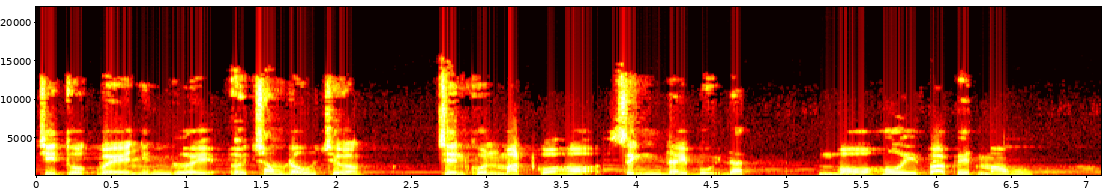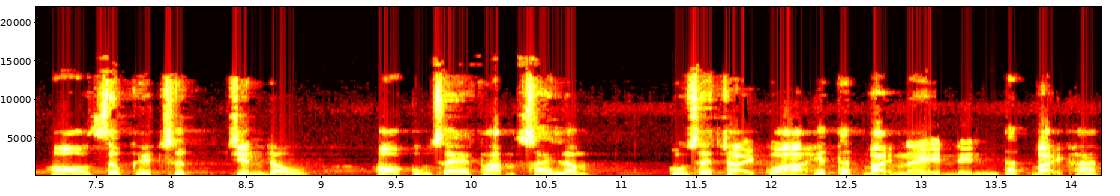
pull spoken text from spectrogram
chỉ thuộc về những người ở trong đấu trường. Trên khuôn mặt của họ dính đầy bụi đất, mồ hôi và vết máu. Họ dốc hết sức chiến đấu, họ cũng sẽ phạm sai lầm, cũng sẽ trải qua hết thất bại này đến thất bại khác.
